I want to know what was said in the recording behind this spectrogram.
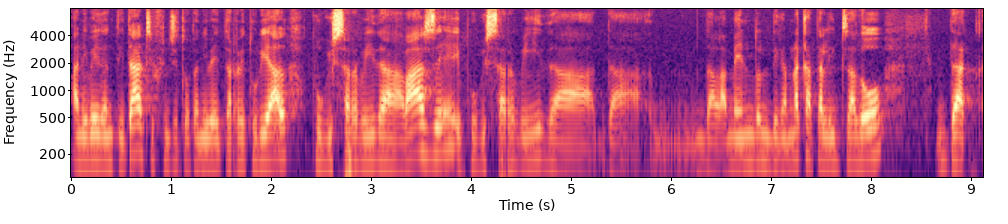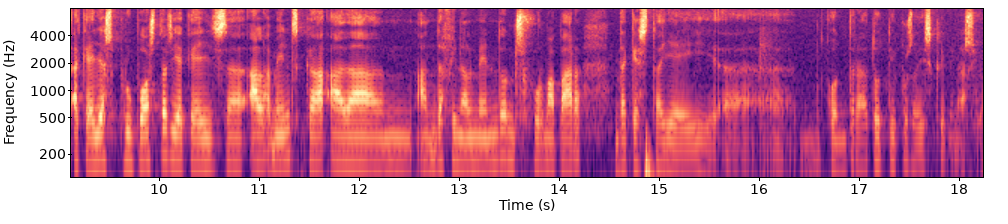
a nivell d'entitats i fins i tot a nivell territorial pugui servir de base i pugui servir d'element, de, de, diguem-ne, catalitzador d'aquelles propostes i aquells eh, elements que han de finalment doncs, formar part d'aquesta llei eh, contra tot tipus de discriminació.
